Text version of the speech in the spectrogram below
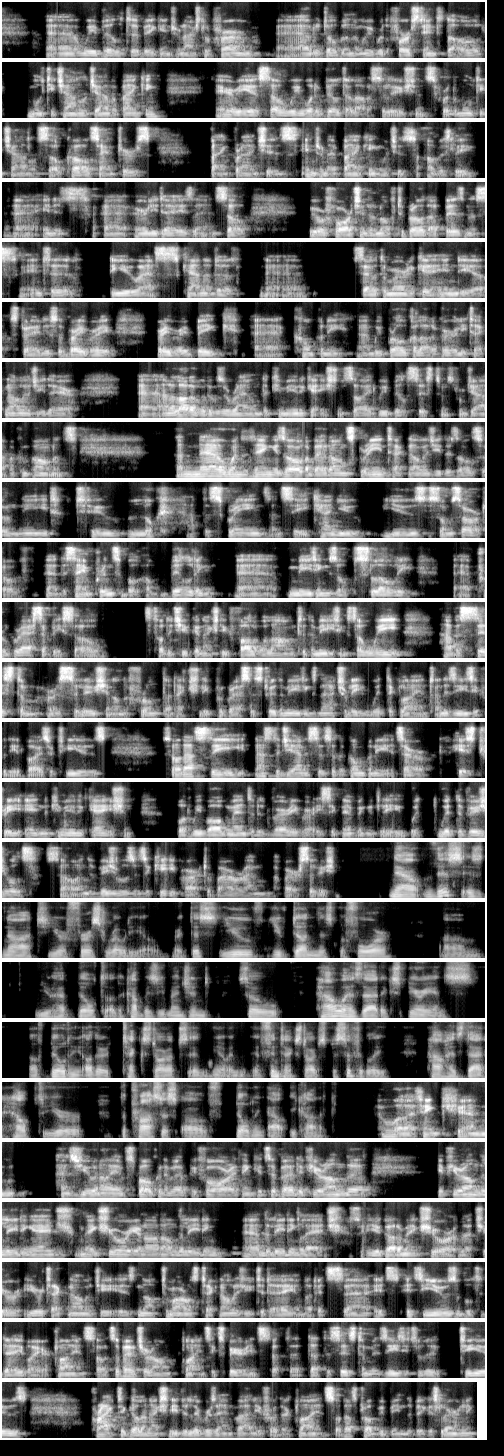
uh, we built a big international firm uh, out of Dublin, and we were the first into the whole multi-channel Java banking area. So we would have built a lot of solutions for the multi-channel, so call centers, bank branches, internet banking, which is obviously uh, in its uh, early days, and so we were fortunate enough to grow that business into the US, Canada, uh, South America, India, Australia. So very, very, very, very big uh, company, and we broke a lot of early technology there. Uh, and a lot of it was around the communication side. We built systems from Java components. And now, when the thing is all about on screen technology, there's also a need to look at the screens and see can you use some sort of uh, the same principle of building uh, meetings up slowly, uh, progressively, so so that you can actually follow along to the meeting. So we have a system or a solution on the front that actually progresses through the meetings naturally with the client and is easy for the advisor to use. So that's the that's the genesis of the company. It's our history in communication but we've augmented it very, very significantly with with the visuals. So, and the visuals is a key part of our um, of our solution. Now, this is not your first rodeo, right? This you've you've done this before. Um, you have built uh, the companies you mentioned. So, how has that experience of building other tech startups and you know, in, in fintech startups specifically, how has that helped your the process of building out Econiq? Well, I think um, as you and I have spoken about before, I think it's about if you're on the if you're on the leading edge, make sure you're not on the leading and uh, the leading ledge. So you got to make sure that your your technology is not tomorrow's technology today, and that it's uh, it's it's usable today by your clients. So it's about your own client's experience that that, that the system is easy to to use, practical, and actually delivers end value for their clients. So that's probably been the biggest learning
